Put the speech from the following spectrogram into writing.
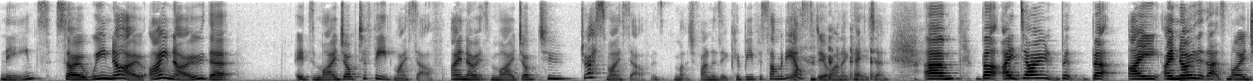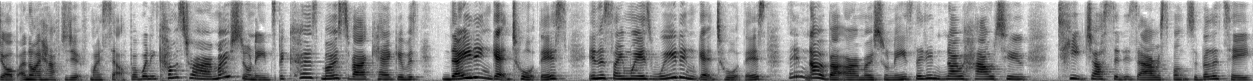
needs. So we know, I know that it's my job to feed myself. I know it's my job to dress myself, as much fun as it could be for somebody else to do on occasion. Um, but I don't. But but I I know that that's my job, and I have to do it for myself. But when it comes to our emotional needs, because most of our caregivers they didn't get taught this in the same way as we didn't get taught this. They didn't know about our emotional needs. They didn't know how to teach us that it's our responsibility,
